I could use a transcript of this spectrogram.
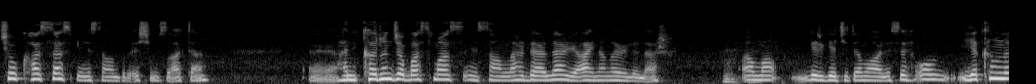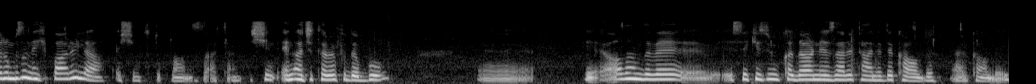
Çok hassas bir insandır eşim zaten. Ee, hani karınca basmaz insanlar derler ya aynen öyleler. Ama bir gecede maalesef o yakınlarımızın ihbarıyla eşim tutuklandı zaten. İşin en acı tarafı da bu. Ee, alındı ve 8 gün kadar nezarethanede kaldı Erkan Bey.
